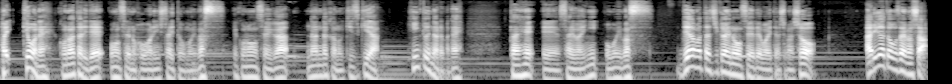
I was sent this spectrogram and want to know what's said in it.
はい今日はねこの辺りで音声の方終わりにしたいと思います。この音声が何らかの気づきやヒントになればね大変、えー、幸いに思います。ではまた次回の音声でお会いいたしましょう。ありがとうございました。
